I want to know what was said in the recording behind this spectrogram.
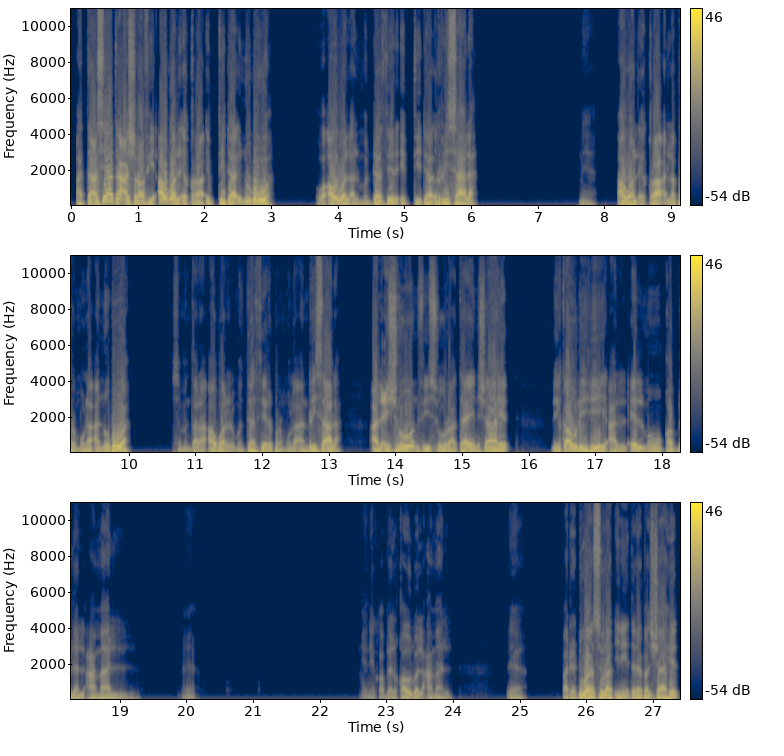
At-tasi'ata asyrafi awal iqra ibtida' nubuwah wa awal al-muddathir ibtida' risalah. Ya. Awal iqra adalah permulaan nubuwah. Sementara awal muddathir permulaan risalah. Al-ishrun fi suratain syahid liqaulihi al-ilmu qabla al-amal. Ya. Ini qabla al-qaul wal amal. Ya. Pada dua surat ini terdapat syahid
